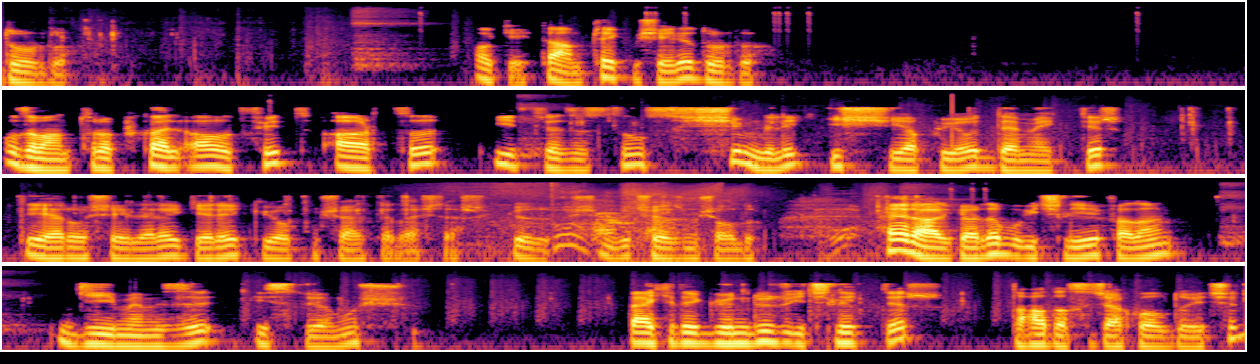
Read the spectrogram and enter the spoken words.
Durdu. Okey, tamam. Tek bir şeyle durdu. O zaman Tropical Outfit artı Heat Resistance şimdilik iş yapıyor demektir. Diğer o şeylere gerek yokmuş arkadaşlar. Şimdi çözmüş olduk. Her halükarda bu içliği falan giymemizi istiyormuş. Belki de gündüz içliktir. Daha da sıcak olduğu için.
